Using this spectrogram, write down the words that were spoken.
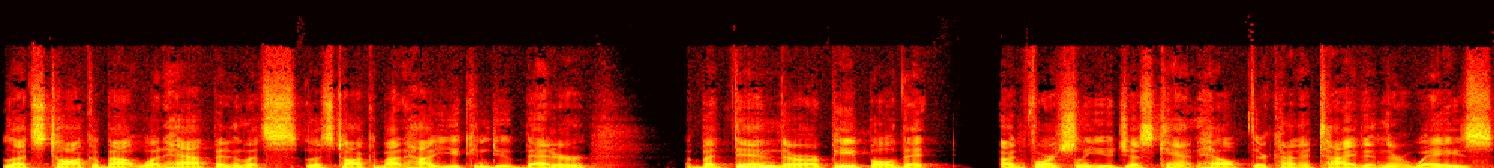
let's talk about what happened and let's, let's talk about how you can do better. But then there are people that unfortunately you just can't help. They're kind of tied in their ways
